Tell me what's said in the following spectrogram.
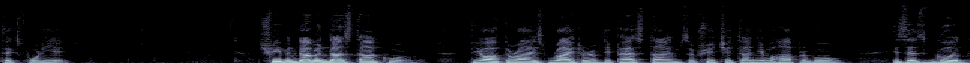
Text 48. Sri Vrindavan Das Thakur, the authorized writer of the pastimes of Sri Chaitanya Mahaprabhu, is as good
